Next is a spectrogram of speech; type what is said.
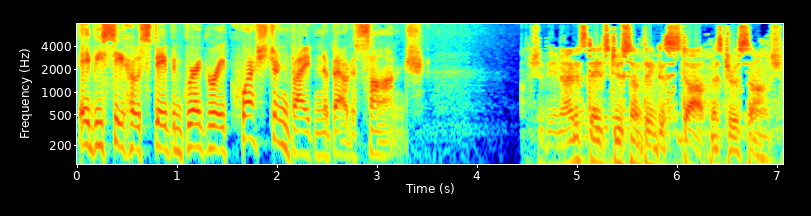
ABC host David Gregory questioned Biden about Assange. Should the United States do something to stop Mr. Assange?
